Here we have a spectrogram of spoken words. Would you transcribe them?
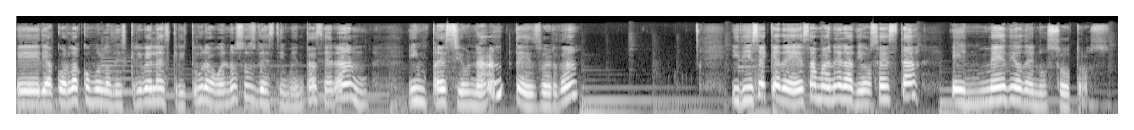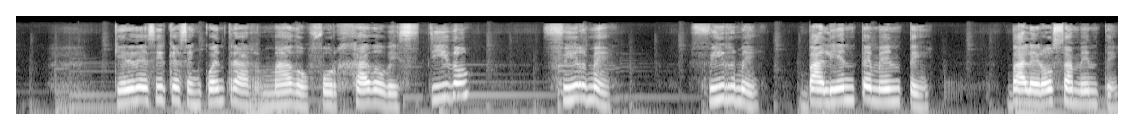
eh, de acuerdo a cómo lo describe la escritura, bueno, sus vestimentas eran impresionantes, ¿verdad? Y dice que de esa manera Dios está en medio de nosotros. Quiere decir que se encuentra armado, forjado, vestido, firme, firme, valientemente, valerosamente.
